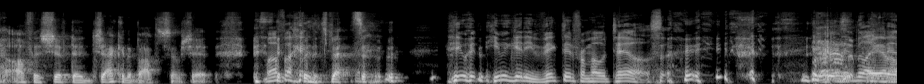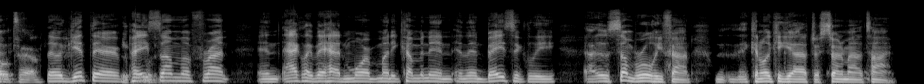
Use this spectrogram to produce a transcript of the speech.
off his shift at Jack in the Box or some shit. Motherfucker- With his bathroom. he would he would get evicted from hotels. They'd like, bad they, hotel. they would get there, pay some up front, and act like they had more money coming in, and then basically uh, it was some rule he found they can only kick you out after a certain amount of time,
